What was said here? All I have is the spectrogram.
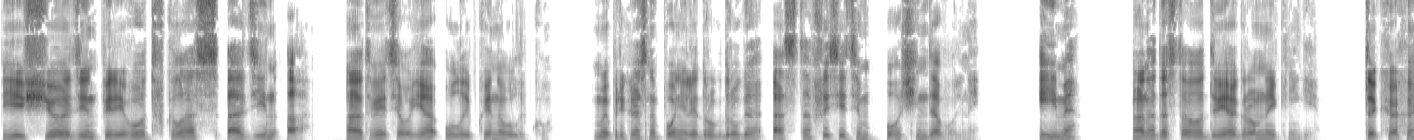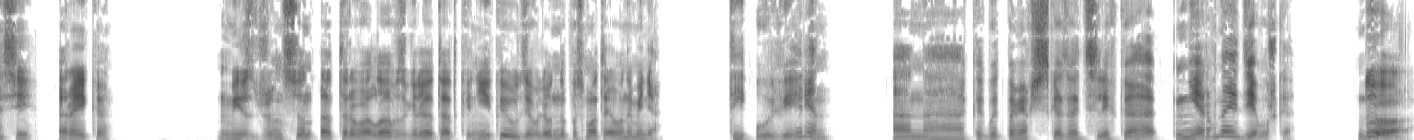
«Еще один перевод в класс 1А», — ответил я улыбкой на улыбку. Мы прекрасно поняли друг друга, оставшись этим очень довольны. «Имя?» Она достала две огромные книги. Текхахаси, Рейка. Мисс Джонсон оторвала взгляд от книг и удивленно посмотрела на меня. «Ты уверен? Она, как бы это помягче сказать, слегка нервная девушка». «Да»,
